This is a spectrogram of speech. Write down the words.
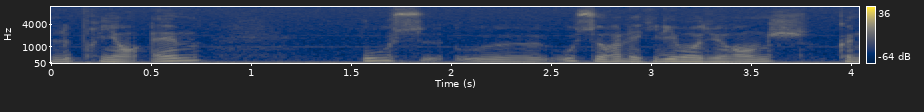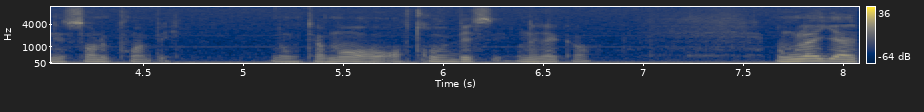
le prix en M où, se, où, où sera l'équilibre du range connaissant le point B. Donc notamment on retrouve BC, on est d'accord? Donc là il y a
